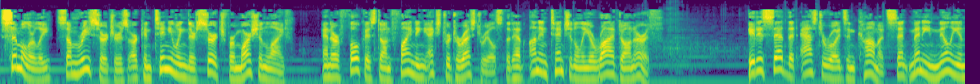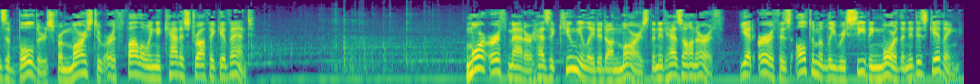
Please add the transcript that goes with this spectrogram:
Similarly, some researchers are continuing their search for Martian life, and are focused on finding extraterrestrials that have unintentionally arrived on Earth. It is said that asteroids and comets sent many millions of boulders from Mars to Earth following a catastrophic event. More Earth matter has accumulated on Mars than it has on Earth, yet Earth is ultimately receiving more than it is giving.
